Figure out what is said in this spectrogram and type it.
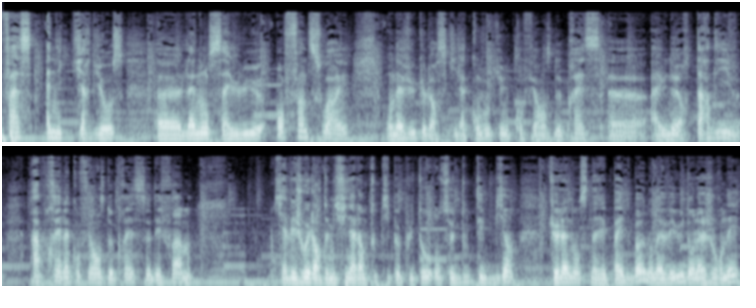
face à Nick Kyrgios. Euh, l'annonce a eu lieu en fin de soirée. On a vu que lorsqu'il a convoqué une conférence de presse euh, à une heure tardive après la conférence de presse des femmes, qui avait joué leur demi-finale un tout petit peu plus tôt, on se doutait bien que l'annonce n'allait pas être bonne. On avait eu dans la journée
